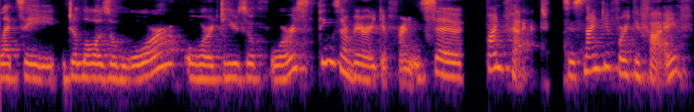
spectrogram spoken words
let's say the laws of war or the use of force, things are very different. So Fun fact since 1945,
